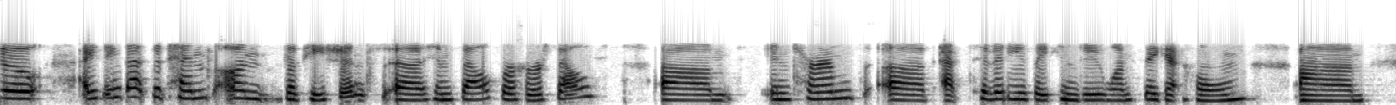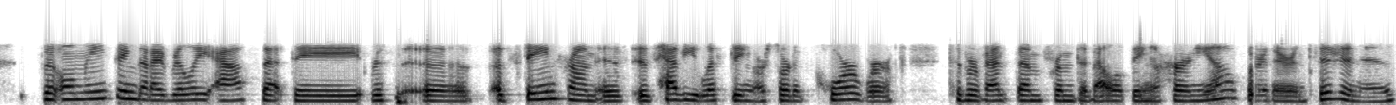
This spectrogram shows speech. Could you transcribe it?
So I think that depends on the patient uh, himself or herself. Um, in terms of activities they can do once they get home, um, the only thing that I really ask that they uh, abstain from is, is heavy lifting or sort of core work to prevent them from developing a hernia where their incision is.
